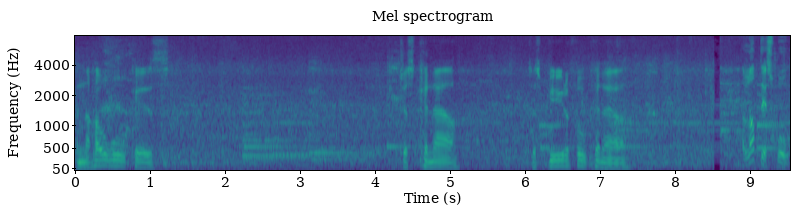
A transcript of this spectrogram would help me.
and the whole walk is just canal. Just beautiful canal. I love this walk.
